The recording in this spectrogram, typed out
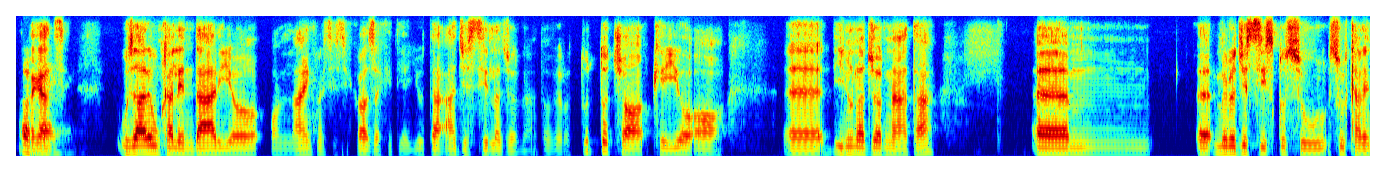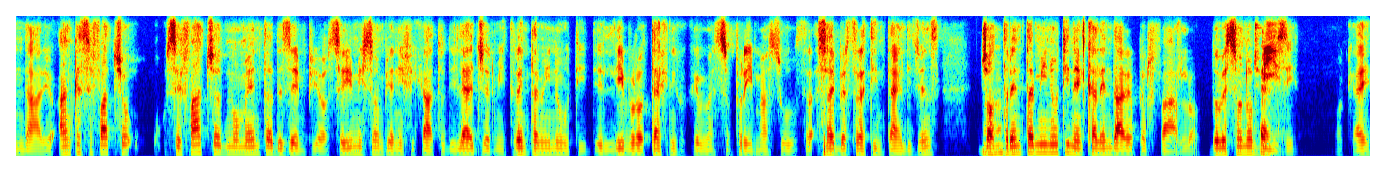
Okay. Ragazzi, usare un calendario online, qualsiasi cosa che ti aiuta a gestire la giornata, ovvero tutto ciò che io ho eh, in una giornata, um, eh, me lo gestisco su, sul calendario, anche se faccio se faccio al momento, ad esempio, se io mi sono pianificato di leggermi 30 minuti del libro tecnico che ho messo prima su Cyber Threat Intelligence, ho uh-huh. 30 minuti nel calendario per farlo, dove sono certo. busy, ok?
